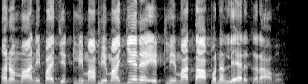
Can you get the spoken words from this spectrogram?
અને માની પાસે જેટલી માફી માગીએ ને એટલી માતા આપણને લેર કરાવે.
